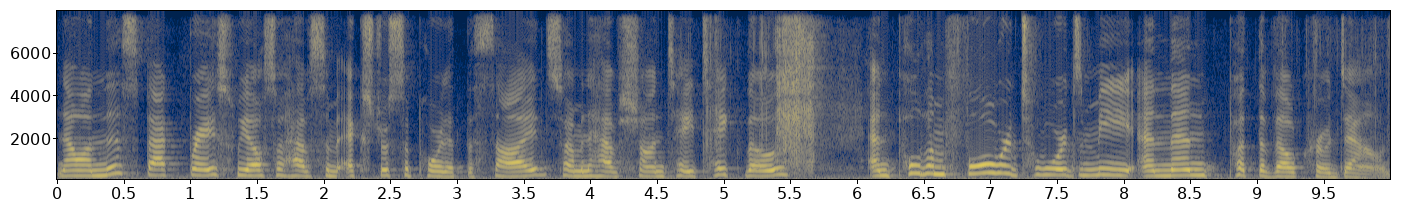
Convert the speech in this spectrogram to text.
Now on this back brace, we also have some extra support at the side. So I'm going to have Shantae take those and pull them forward towards me and then put the Velcro down.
